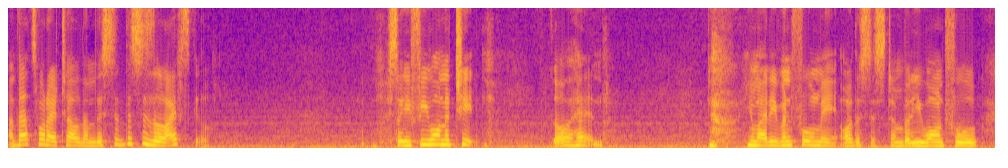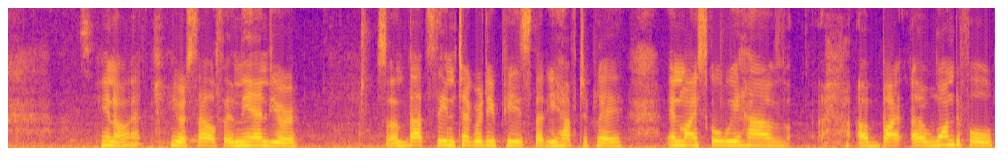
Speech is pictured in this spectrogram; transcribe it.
that's what I tell them. This, this is a life skill. So if you want to cheat, go ahead. you might even fool me or the system, but you won't fool, you know, yourself. In the end, you're. So that's the integrity piece that you have to play. In my school, we have a, bi- a wonderful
